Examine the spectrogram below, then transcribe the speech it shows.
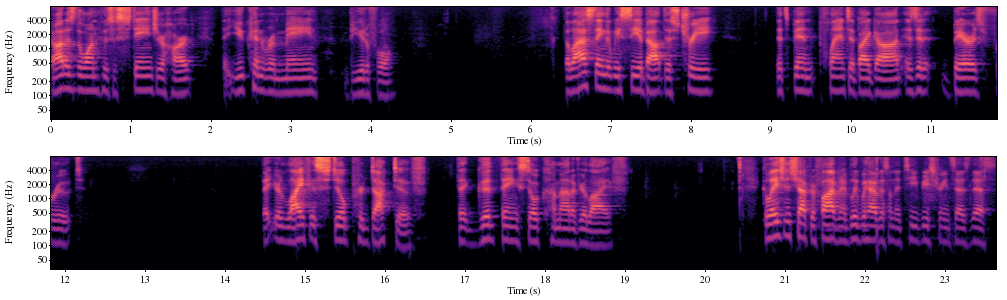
God is the one who sustains your heart, that you can remain beautiful. The last thing that we see about this tree that's been planted by God is that it bears fruit. That your life is still productive, that good things still come out of your life. Galatians chapter 5, and I believe we have this on the TV screen, says this.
